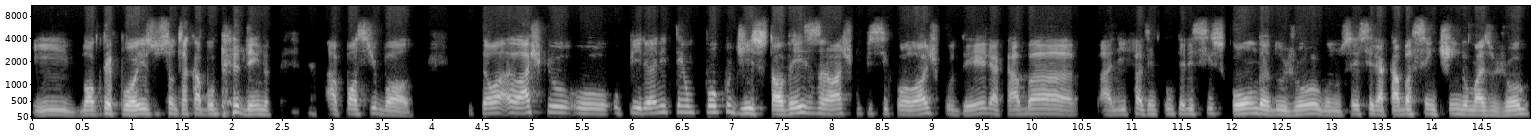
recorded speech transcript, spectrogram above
E logo depois o Santos acabou perdendo a posse de bola. Então, eu acho que o, o, o, Pirani tem um pouco disso. Talvez eu acho que o psicológico dele acaba ali fazendo com que ele se esconda do jogo. Não sei se ele acaba sentindo mais o jogo.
